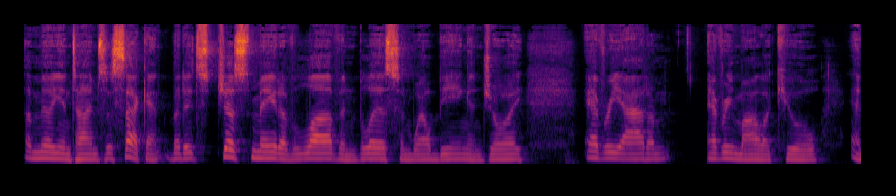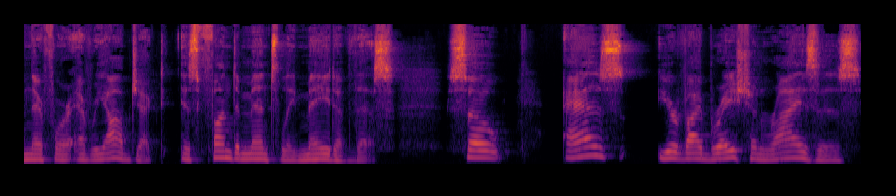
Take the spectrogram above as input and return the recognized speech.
a million times a second, but it's just made of love and bliss and well being and joy. Every atom, every molecule, and therefore every object is fundamentally made of this. So, as your vibration rises,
